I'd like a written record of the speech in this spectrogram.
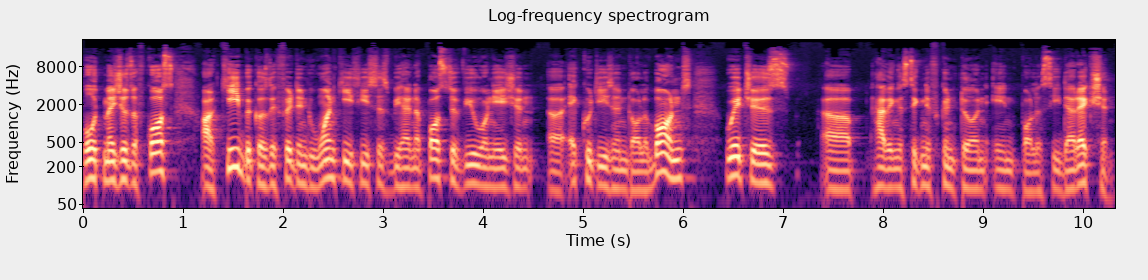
Both measures, of course, are key because they fit into one key thesis behind a positive view on Asian uh, equities and dollar bonds, which is uh, having a significant turn in policy direction.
